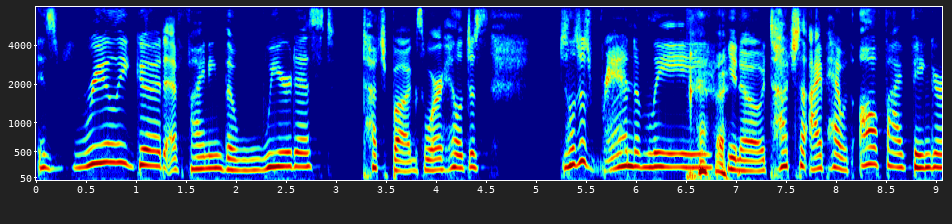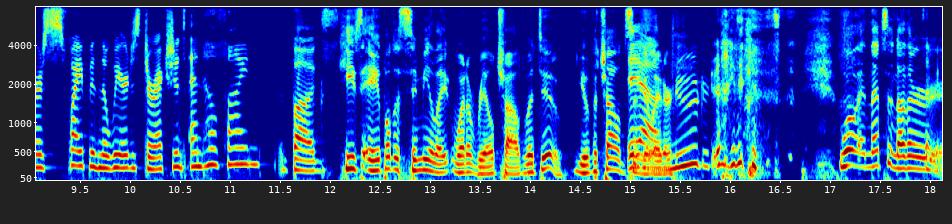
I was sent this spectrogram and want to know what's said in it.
is really good at finding the weirdest touch bugs where he'll just he'll just randomly, you know, touch the iPad with all five fingers, swipe in the weirdest directions, and he'll find bugs. He's able to simulate what a real child would do. You have a child simulator. Yeah. Well, and that's another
